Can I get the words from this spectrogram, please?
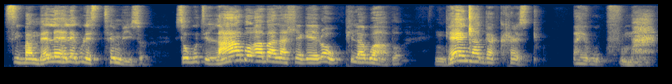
sibambelele kulesithembiso sokuthi labo abalahlekelwa ukuphila kwabo ngenxa kaKristu bayokufumana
